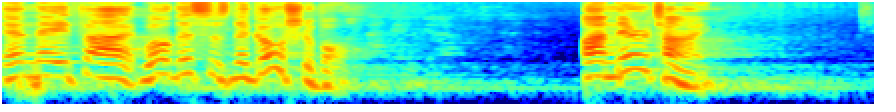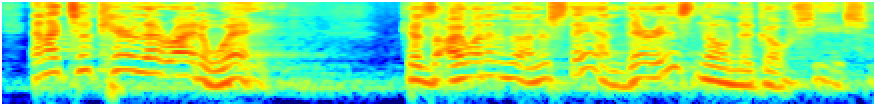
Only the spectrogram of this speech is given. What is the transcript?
and they thought well this is negotiable on their time and i took care of that right away because I wanted them to understand there is no negotiation.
